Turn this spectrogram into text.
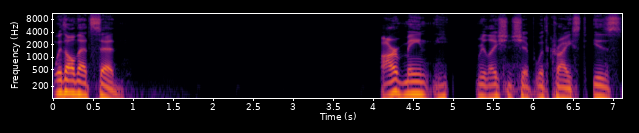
With all that said, our main relationship with Christ is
